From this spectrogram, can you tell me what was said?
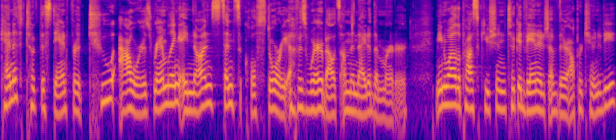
Kenneth took the stand for two hours, rambling a nonsensical story of his whereabouts on the night of the murder. Meanwhile, the prosecution took advantage of their opportunity,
